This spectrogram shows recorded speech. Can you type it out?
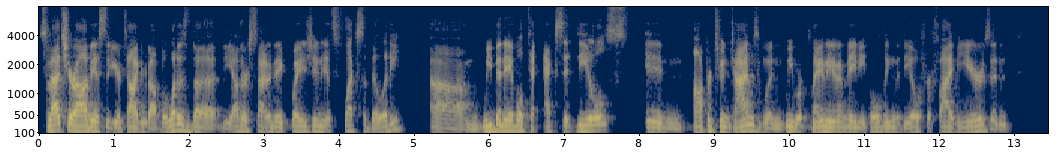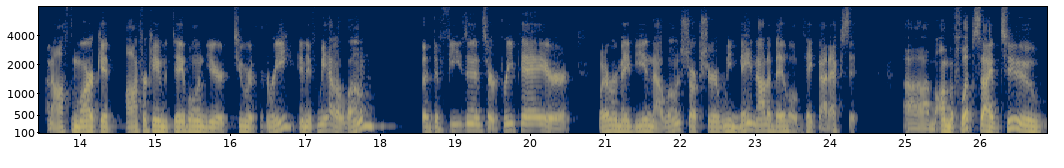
So that's your obvious that you're talking about. But what is the the other side of the equation? It's flexibility. Um, we've been able to exit deals in opportune times when we were planning on maybe holding the deal for five years and an off the market offer came to the table in year two or three. And if we had a loan, the defeasance or prepay or whatever may be in that loan structure, we may not have been able to take that exit. Um, on the flip side, too,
